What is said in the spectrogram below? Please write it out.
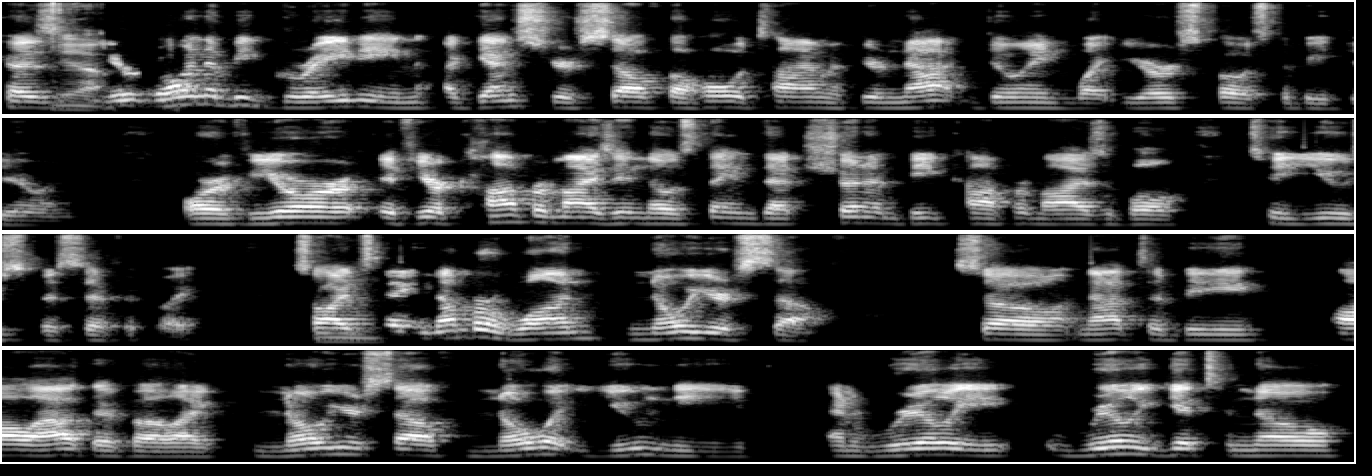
because yeah. you're going to be grading against yourself the whole time if you're not doing what you're supposed to be doing or if you're if you're compromising those things that shouldn't be compromisable to you specifically so mm. I'd say number one, know yourself. So not to be all out there, but like know yourself, know what you need, and really, really get to know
